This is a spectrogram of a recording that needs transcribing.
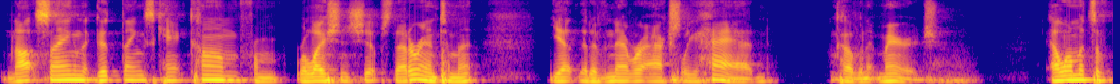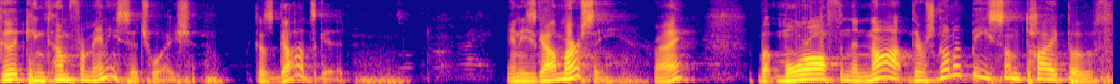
I'm not saying that good things can't come from relationships that are intimate, yet that have never actually had covenant marriage. Elements of good can come from any situation because God's good and He's got mercy, right? But more often than not, there's going to be some type of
